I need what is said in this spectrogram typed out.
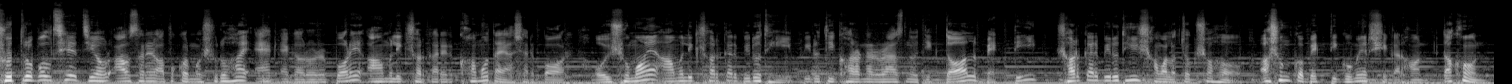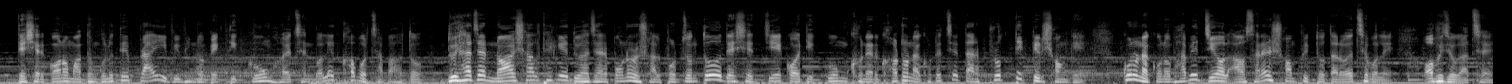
সূত্র বলছে, জিয়াউর আওসানের অপকর্ম শুরু হয় এক এগারোর পরে আওয়ামী লীগ সরকারের ক্ষমতায় আসার পর। ওই সময় আওয়ামী লীগ সরকার বিরোধী বিরোধী ঘরানার রাজনৈতিক দল, ব্যক্তি, সরকার বিরোধী সমালোচক সহ অসংখ্য ব্যক্তি গুমের শিকার হন। তখন দেশের গণমাধ্যমগুলোতে প্রায়ই বিভিন্ন ব্যক্তি গুম হয়েছেন বলে খবর ছাপা হতো। দুই হাজার নয় সাল থেকে দুই হাজার পনেরো সাল পর্যন্ত দেশে যে কয়টি গুম খুনের ঘটনা ঘটেছে তার প্রত্যেকটির সঙ্গে কোনো না কোনোভাবে জিয়াউল আহসানের সম্পৃক্ততা রয়েছে বলে অভিযোগ আছে।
